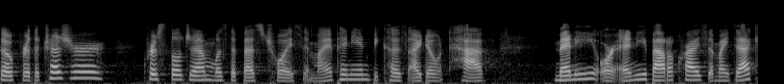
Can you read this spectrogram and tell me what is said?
So for the treasure, Crystal Gem was the best choice in my opinion because I don't have many or any battle cries in my deck,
